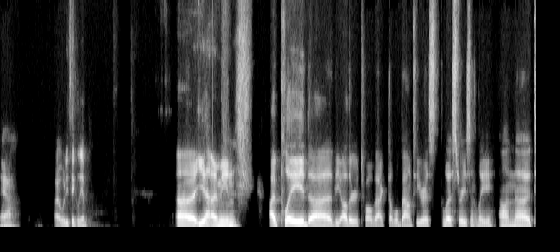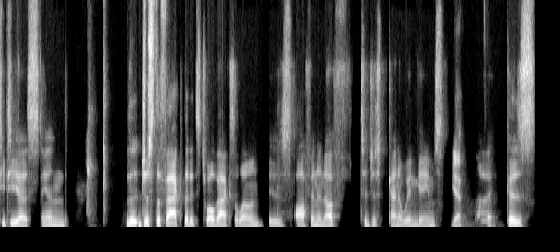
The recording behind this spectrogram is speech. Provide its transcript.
Yeah. All right, what do you think, Liam? Uh, yeah, I mean, I played uh, the other 12 act double bounty list, list recently on uh, TTS, and the just the fact that it's 12 acts alone is often enough to just kind of win games. Yeah, Because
